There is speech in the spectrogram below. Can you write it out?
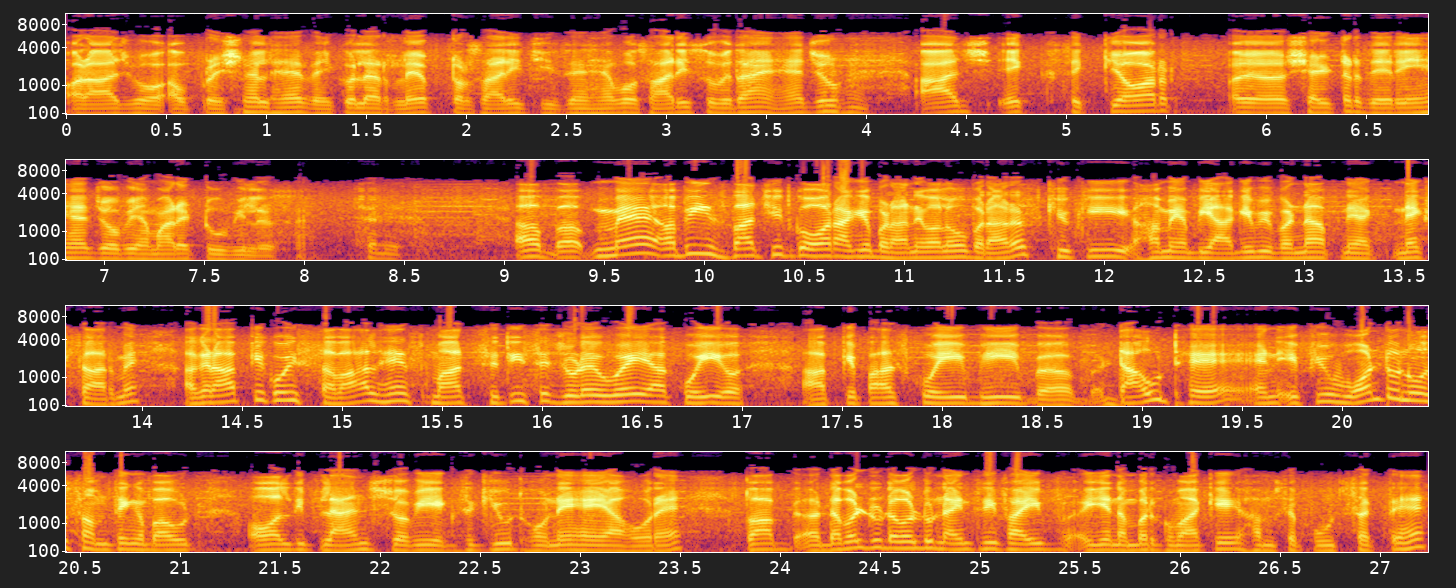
और आज वो ऑपरेशनल है व्हीकुलर लिफ्ट और सारी चीज़ें हैं वो सारी सुविधाएँ हैं जो हम्म। आज एक सिक्योर शेल्टर दे रही हैं जो भी हमारे टू व्हीलर्स हैं। चलिए। अब मैं अभी इस बातचीत को और आगे बढ़ाने वाला हूँ बनारस, क्योंकि हमें अभी आगे भी बढ़ना अपने नेक्स्ट आर में। अगर आपके कोई सवाल हैं स्मार्ट सिटी से जुड़े हुए, या कोई आपके पास कोई भी डाउट है and if you want to know something about all the plans जो अभी एग्जीक्यूट होने हैं या हो रहे हैं तो आप double two double two nine three five ये नंबर घुमा के हमसे पूछ सकते हैं।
